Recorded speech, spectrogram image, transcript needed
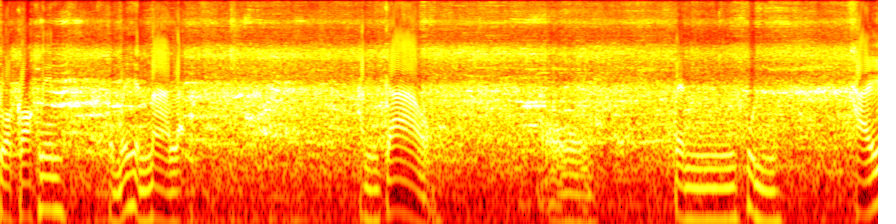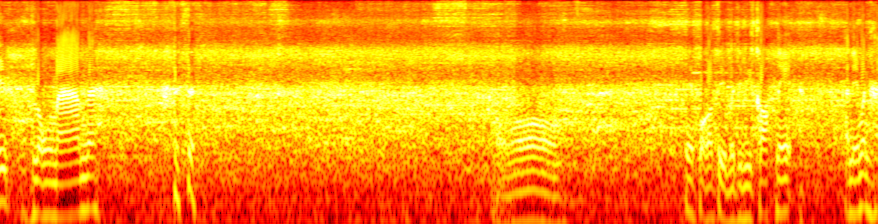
ตัวก๊อกนี่ผมไม่เห็นนานละพันเก้า เป็นหุ่นไทยลงน้ำนะ โอ้เนี่ยปกติมันจะมีก๊อกนี้ อันนี้มันไฮ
